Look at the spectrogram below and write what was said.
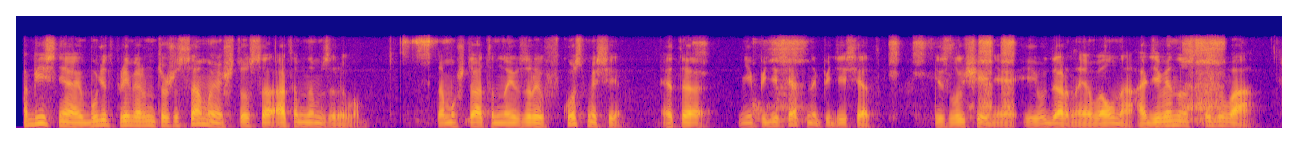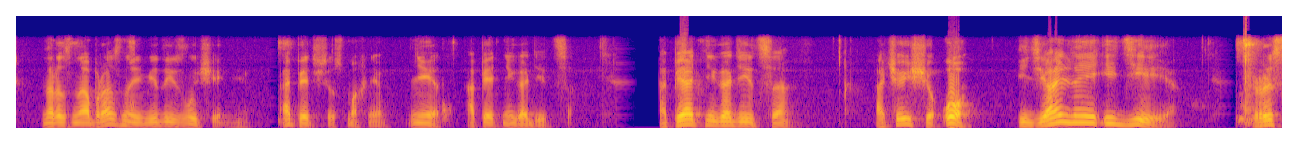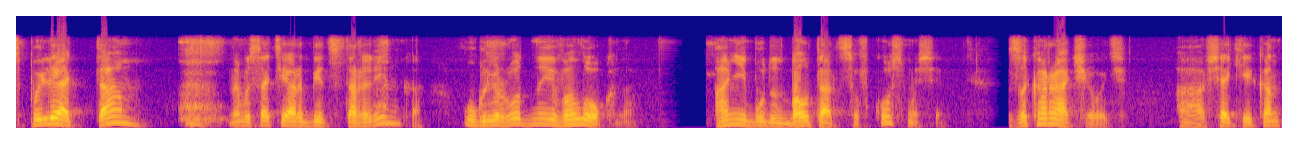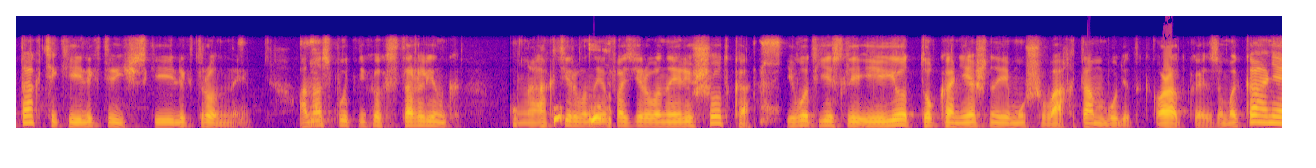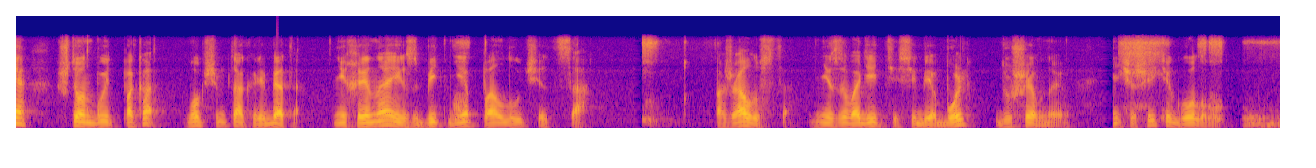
объясняю, будет примерно то же самое, что с атомным взрывом. Потому что атомный взрыв в космосе – это не 50 на 50 излучение и ударная волна, а 92 на разнообразные виды излучения. Опять все смахнем. Нет, опять не годится. Опять не годится. А что еще? О, идеальная идея. Распылять там, на высоте орбит Старлинка, углеродные волокна. Они будут болтаться в космосе, закорачивать а, всякие контактики электрические, электронные. А на спутниках Starlink актированная фазированная решетка, и вот если ее, то, конечно, ему швах. Там будет короткое замыкание, что он будет пока... В общем так, ребята, ни хрена их сбить не получится. Пожалуйста, не заводите себе боль душевную, не чешите голову,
